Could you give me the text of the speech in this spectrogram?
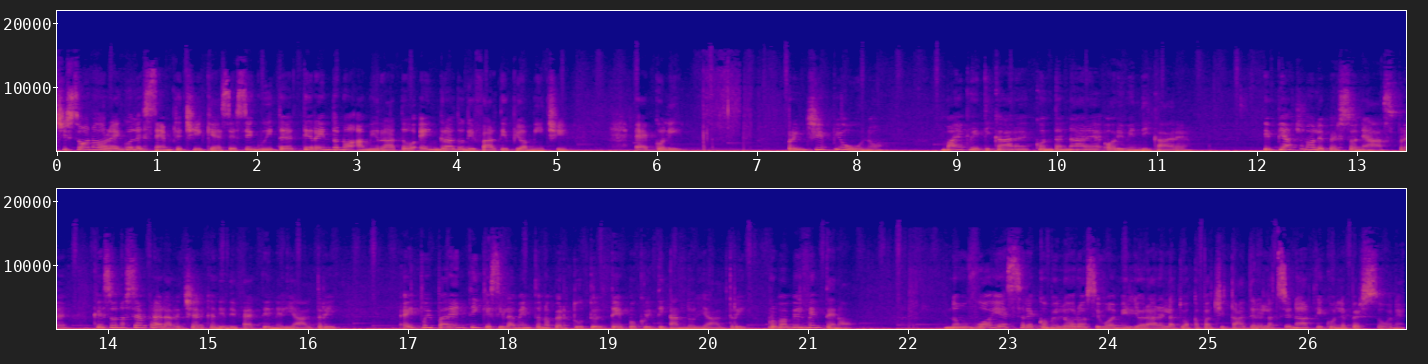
Ci sono regole semplici che, se seguite, ti rendono ammirato e in grado di farti più amici. Eccoli. Principio 1. Mai criticare, condannare o rivendicare. Ti piacciono le persone aspre, che sono sempre alla ricerca di difetti negli altri? E i tuoi parenti che si lamentano per tutto il tempo criticando gli altri? Probabilmente no. Non vuoi essere come loro se vuoi migliorare la tua capacità di relazionarti con le persone.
